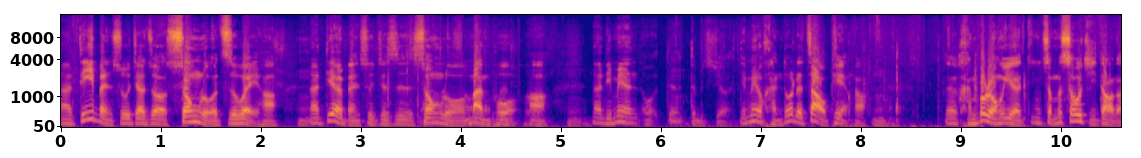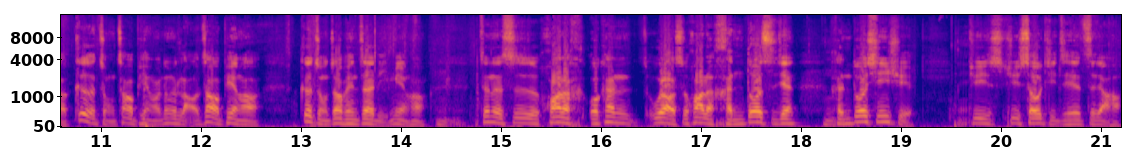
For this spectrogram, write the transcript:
那第一本书叫做《松萝之味》哈，那第二本书就是《松萝慢坡》哈。那里面我对对不起，里面有很多的照片哈。那很不容易啊！你怎么收集到的各种照片哦？那个老照片哦，各种照片在里面哈，真的是花了。我看吴老师花了很多时间、很多心血去去收集这些资料哈。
